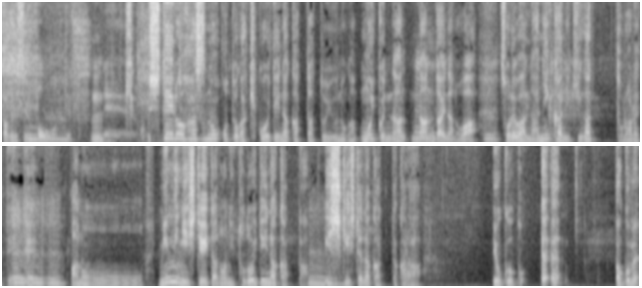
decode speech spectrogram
わけですよ。そうですうん、ね。聞こしているはずの音が聞こえていなかったというのが、もう一個に難難題なのは、それは何かに気が取られていて、うんうんうんあのー耳にしていたのに届いていなかった、意識してなかったから、よくこう、え、え、あ、ごめん、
